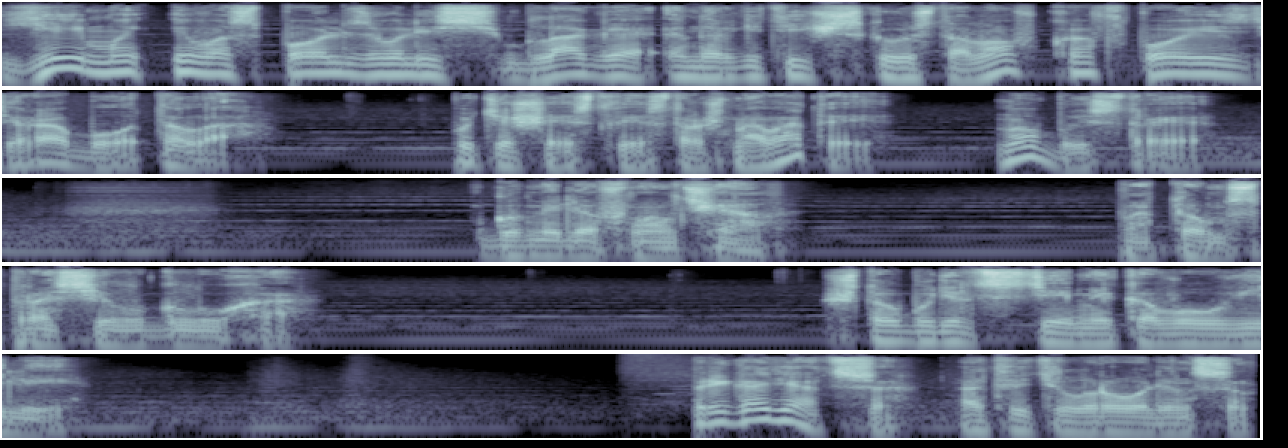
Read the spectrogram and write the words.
Ей мы и воспользовались, благо энергетическая установка в поезде работала. Путешествие страшноватое, но быстрое. Гумилев молчал. Потом спросил глухо. «Что будет с теми, кого увели?» «Пригодятся», — ответил Роллинсон.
